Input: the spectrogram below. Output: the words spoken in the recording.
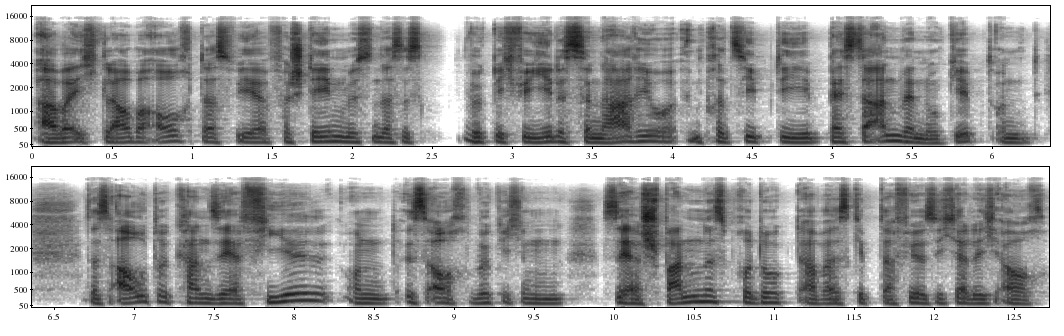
Aber ich glaube auch, dass wir verstehen müssen, dass es wirklich für jedes Szenario im Prinzip die beste Anwendung gibt. Und das Auto kann sehr viel und ist auch wirklich ein sehr spannendes Produkt, aber es gibt dafür sicherlich auch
